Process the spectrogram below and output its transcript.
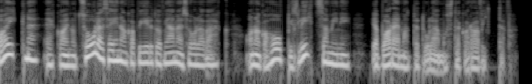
paikne ehk ainult sooleseinaga piirduv jämesoolevähk on aga hoopis lihtsamini ja paremate tulemustega ravitav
